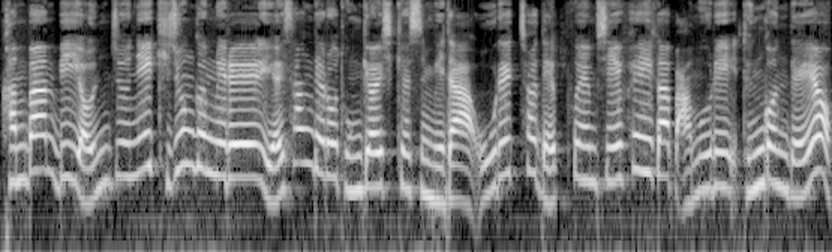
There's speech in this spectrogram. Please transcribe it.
간밤 미 연준이 기준금리를 예상대로 동결시켰습니다. 올해 첫 FOMC 회의가 마무 리된 건데요.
